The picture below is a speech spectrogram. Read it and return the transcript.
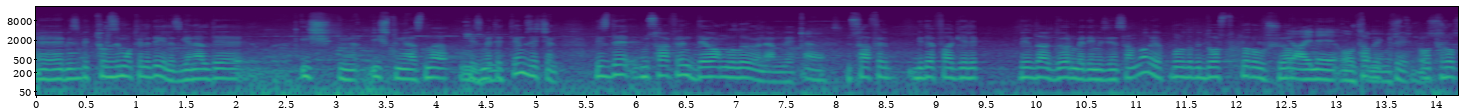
e, biz bir turizm oteli değiliz. Genelde iş iş dünyasında hizmet ettiğimiz için bizde misafirin devamlılığı önemli. Evet. Misafir bir defa gelip bir daha görmediğimiz insanlar yok. Burada bir dostluklar oluşuyor. Bir aile ortamı Tabii ki oturup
